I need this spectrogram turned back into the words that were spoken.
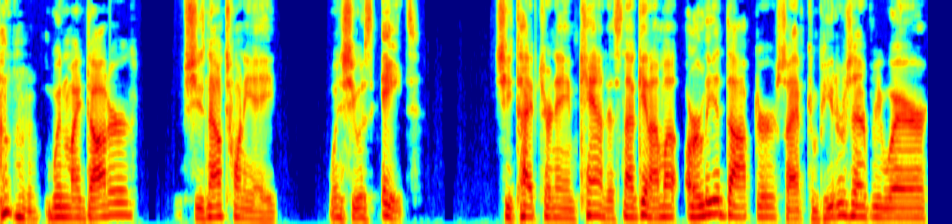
when my daughter, she's now 28, when she was eight, she typed her name Candace. Now, again, I'm an early adopter, so I have computers everywhere.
